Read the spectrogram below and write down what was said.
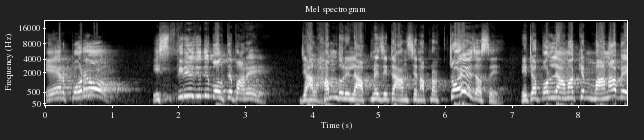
এরপরেও স্ত্রী যদি বলতে পারে যে, আলহামদুলিল্লাহ, আপনি যেটা আনছেন, আপনার চয়েস আছে, এটা পড়লে আমাকে মানাবে,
